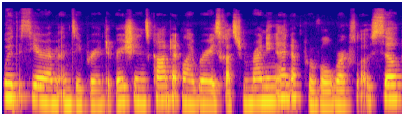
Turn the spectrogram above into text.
with CRM and Zapier integrations, content libraries, running and approval workflows. So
